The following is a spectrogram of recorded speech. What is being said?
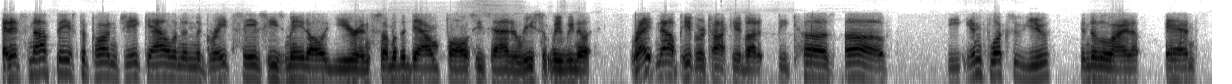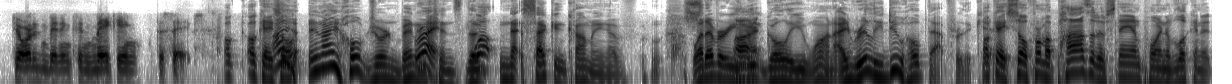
And it's not based upon Jake Allen and the great saves he's made all year and some of the downfalls he's had. And recently, we know right now people are talking about it because of the influx of youth into the lineup and Jordan Binnington making the saves. Okay, so I, and I hope Jordan Binnington's the Well- ne- second coming of whatever elite All right. goalie you want. I really do hope that for the kid. Okay, so from a positive standpoint of looking at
